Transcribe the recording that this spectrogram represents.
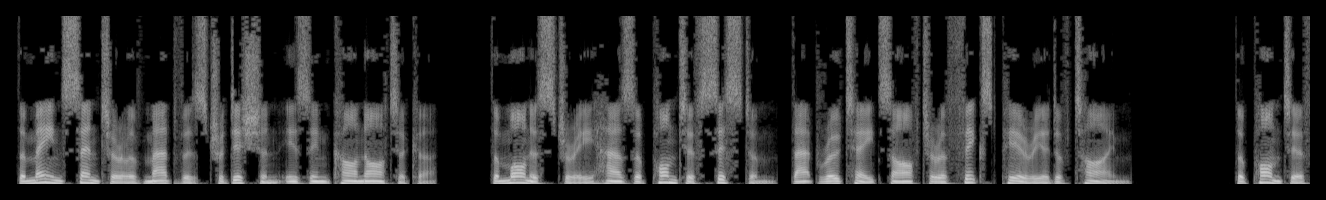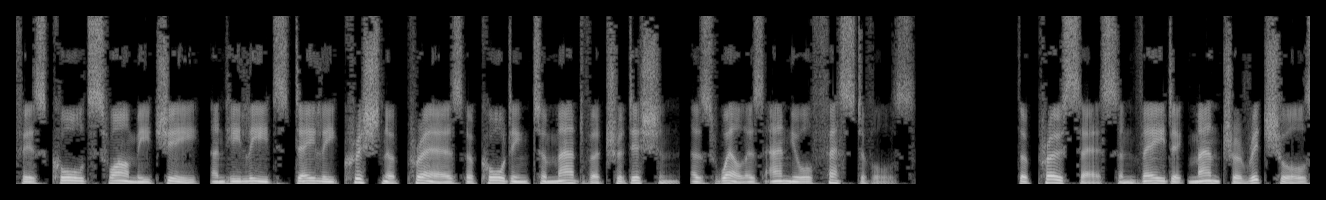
The main centre of Madhva's tradition is in Karnataka. The monastery has a pontiff system, that rotates after a fixed period of time. The pontiff is called Swamiji, and he leads daily Krishna prayers according to Madhva tradition, as well as annual festivals. The process and Vedic mantra rituals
